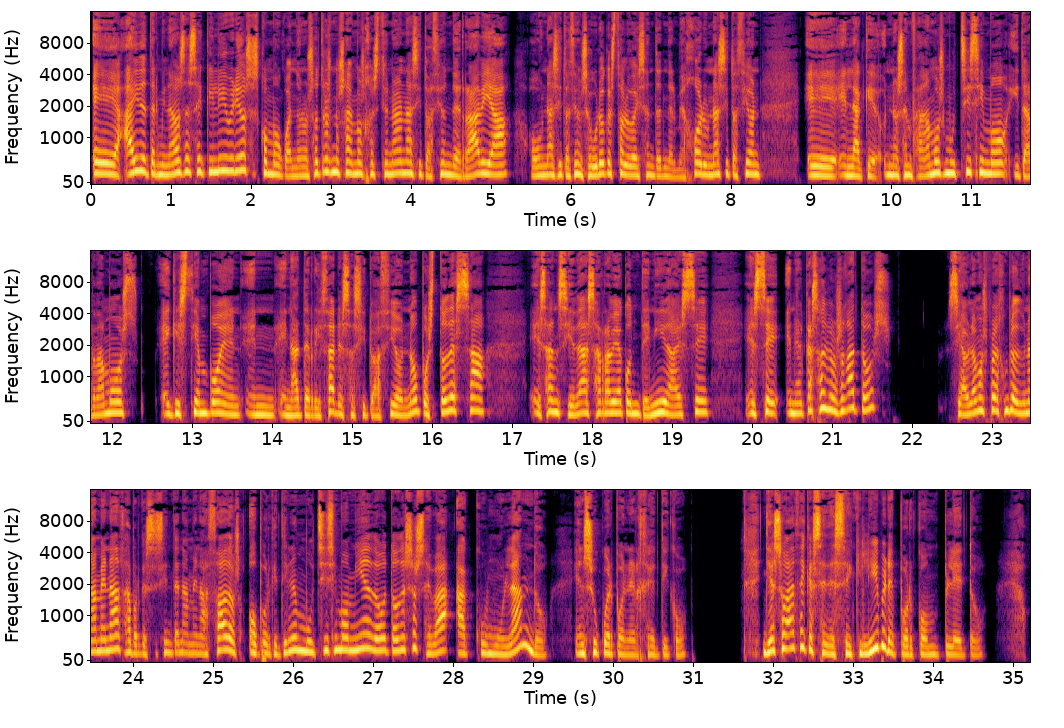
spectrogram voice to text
eh, hay determinados desequilibrios, es como cuando nosotros no sabemos gestionar una situación de rabia o una situación, seguro que esto lo vais a entender mejor, una situación eh, en la que nos enfadamos muchísimo y tardamos X tiempo en, en, aterrizar esa situación, ¿no? Pues toda esa, esa ansiedad, esa rabia contenida, ese, ese, en el caso de los gatos, si hablamos, por ejemplo, de una amenaza porque se sienten amenazados o porque tienen muchísimo miedo, todo eso se va acumulando en su cuerpo energético. Y eso hace que se desequilibre por completo.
